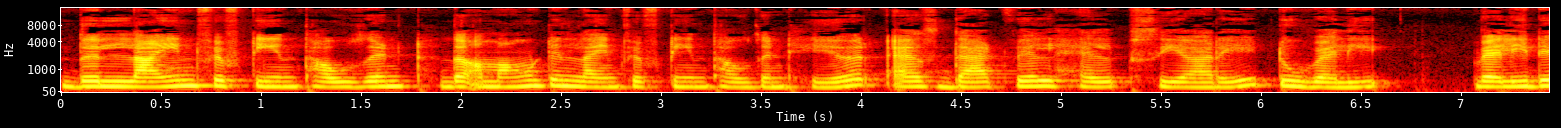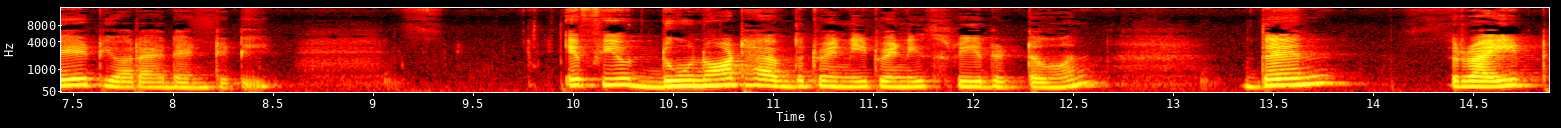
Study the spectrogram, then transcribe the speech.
the line 15,000, the amount in line 15,000 here as that will help CRA to validate your identity. If you do not have the 2023 return then write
